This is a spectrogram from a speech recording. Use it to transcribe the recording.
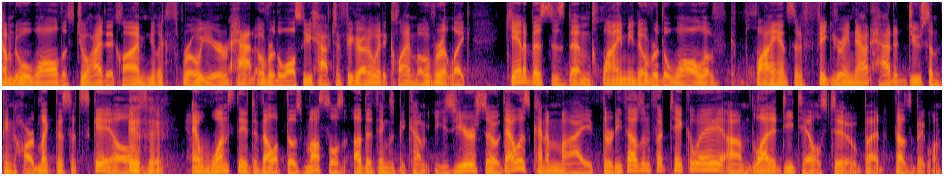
come to a wall that's too high to climb and you like throw your hat over the wall, so you have to figure out a way to climb over it. Like, cannabis is them climbing over the wall of compliance and figuring out how to do something hard like this at scale. Is it? And once they've developed those muscles, other things become easier. So that was kind of my 30,000 foot takeaway. Um, a lot of details too, but that was a big one.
